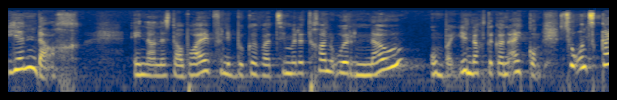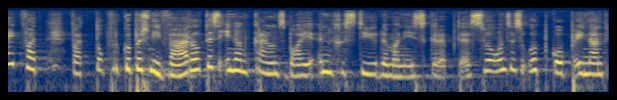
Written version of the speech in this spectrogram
eendag. En dan is daar baie van die boeke wat sê maar dit gaan oor nou om by eendag te kan uitkom. So ons kyk wat wat topverkopers in die wêreld is en dan kry ons baie ingestuurde manuskripte. So ons is oopkop en dan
